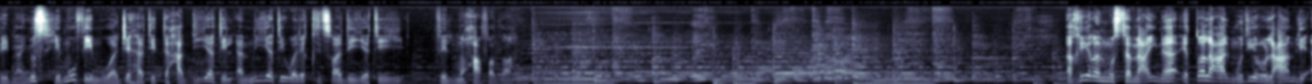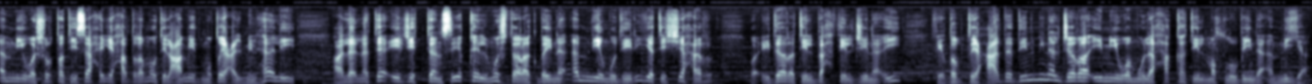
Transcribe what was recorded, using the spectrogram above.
بما يسهم في مواجهة التحديات الأمنية والاقتصادية في المحافظة. أخيرا مستمعينا اطلع المدير العام لأمن وشرطة ساحل حضرموت العميد مطيع المنهالي على نتائج التنسيق المشترك بين أمن مديرية الشحر وإدارة البحث الجنائي في ضبط عدد من الجرائم وملاحقة المطلوبين أمنيا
